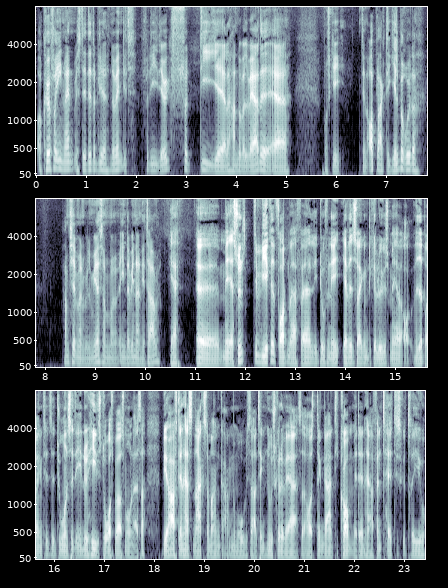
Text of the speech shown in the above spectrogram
og køre for en mand, hvis det er det, der bliver nødvendigt? Fordi det er jo ikke fordi øh, Alejandro Valverde er måske den oplagte hjælperytter. Ham ser man vel mere som øh, en, der vinder en etape. Ja, Øh, men jeg synes, det virkede for den i hvert fald i Dauphiné. Jeg ved så ikke, om de kan lykkes med at viderebringe det til turen, så det er et helt stort spørgsmål. Altså, vi har haft den her snak så mange gange med Movistar, og tænkt, nu skal det være, altså også dengang de kom med den her fantastiske trio,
